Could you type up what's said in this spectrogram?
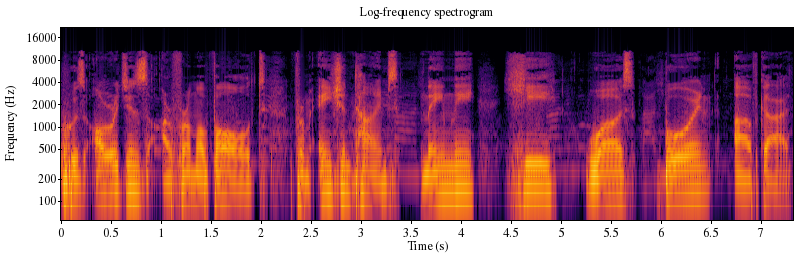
whose origins are from of old, from ancient times, namely, he was born of God.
